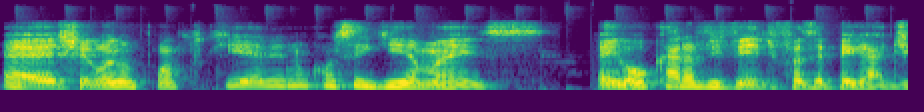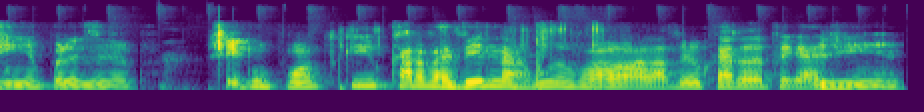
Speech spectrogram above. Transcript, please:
É, chegou no ponto que ele não conseguia mais. É igual o cara viver de fazer pegadinha, por exemplo. Chega um ponto que o cara vai ver ele na rua, ó, lá vem o cara da pegadinha.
